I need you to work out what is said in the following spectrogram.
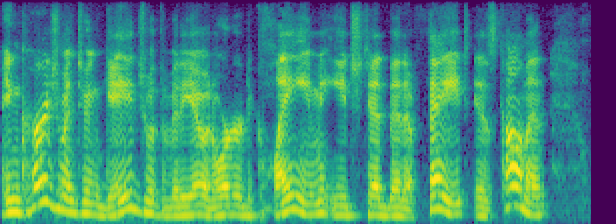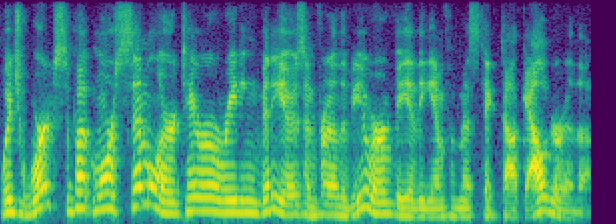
Encouragement to engage with the video in order to claim each tidbit of fate is common, which works to put more similar tarot reading videos in front of the viewer via the infamous TikTok algorithm.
